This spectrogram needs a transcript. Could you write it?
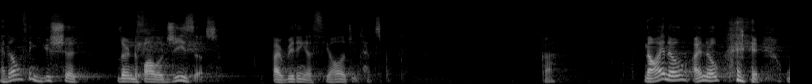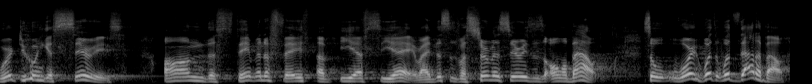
And I don't think you should learn to follow Jesus by reading a theology textbook. Now, I know, I know, we're doing a series on the statement of faith of EFCA, right? This is what sermon series is all about. So, what, what's that about?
